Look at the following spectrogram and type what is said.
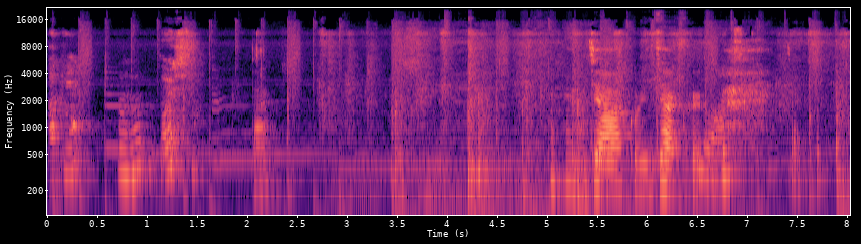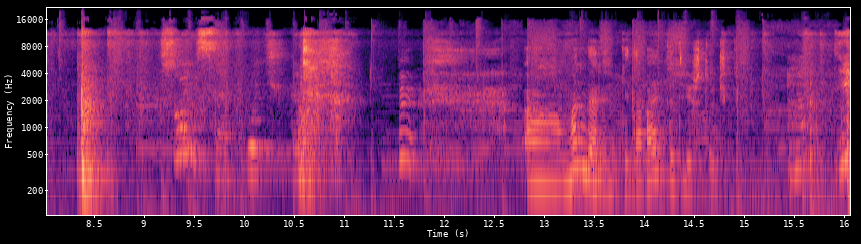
Одну? Угу. Точно? Так. Дякую, дякую. Клас. Дякую. Сонце хочете? А, мандаринки, давайте дві штучки. Ді?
